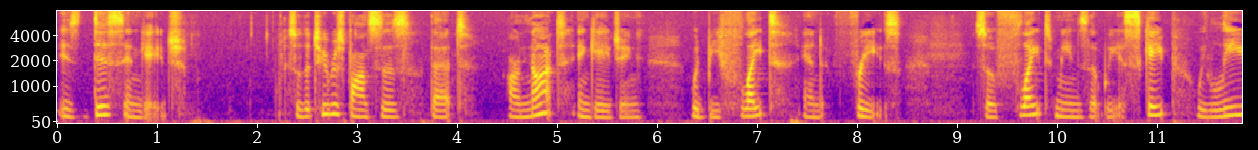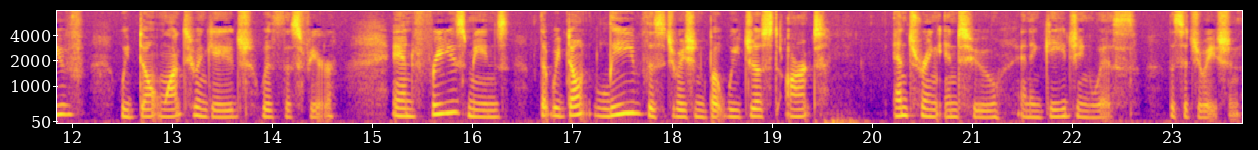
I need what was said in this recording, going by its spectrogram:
is disengage. So the two responses that are not engaging would be flight and freeze. So, flight means that we escape, we leave, we don't want to engage with this fear. And freeze means that we don't leave the situation, but we just aren't entering into and engaging with the situation.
